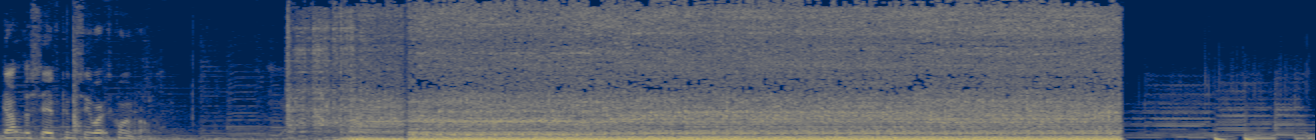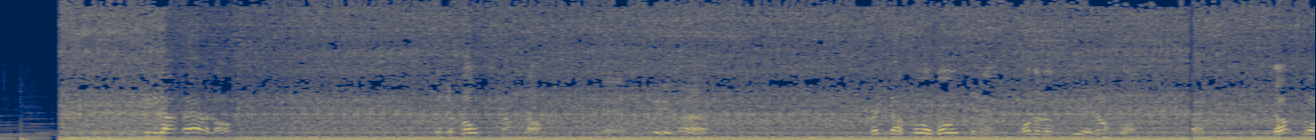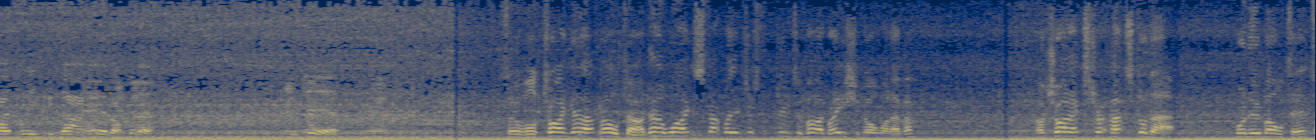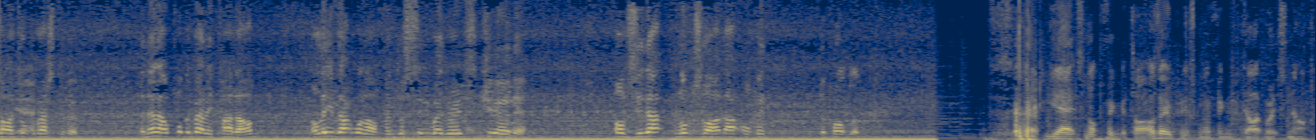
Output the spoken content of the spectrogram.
gander, see if I can see where it's coming from. Four bolts in it. One of them sheared off one. That's why it's leaking down here, look, isn't it? You see it? So we'll try and get that bolt out. I don't know why it's stuck, whether it's just due to vibration or whatever. I'll try and extract that stud out, put a new bolt in and tighten up the rest of them. And then I'll put the belly pan on. I'll leave that one off and just see whether it's cured it. Obviously that looks like that will be the problem. Yeah, it's not finger tight. I was hoping it's going to finger tight, but it's not.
